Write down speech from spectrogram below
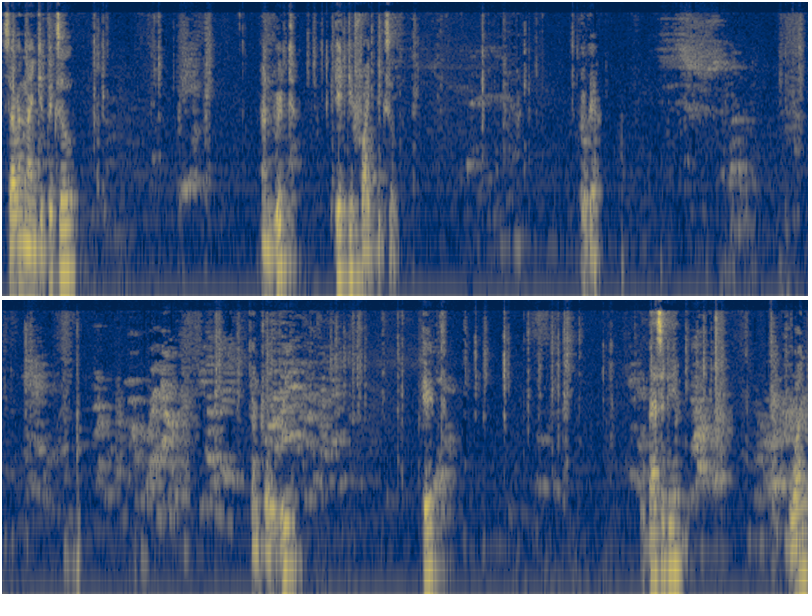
790 pixel. And width 85 pixel. Okay. Control V. 8 opacity. 1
